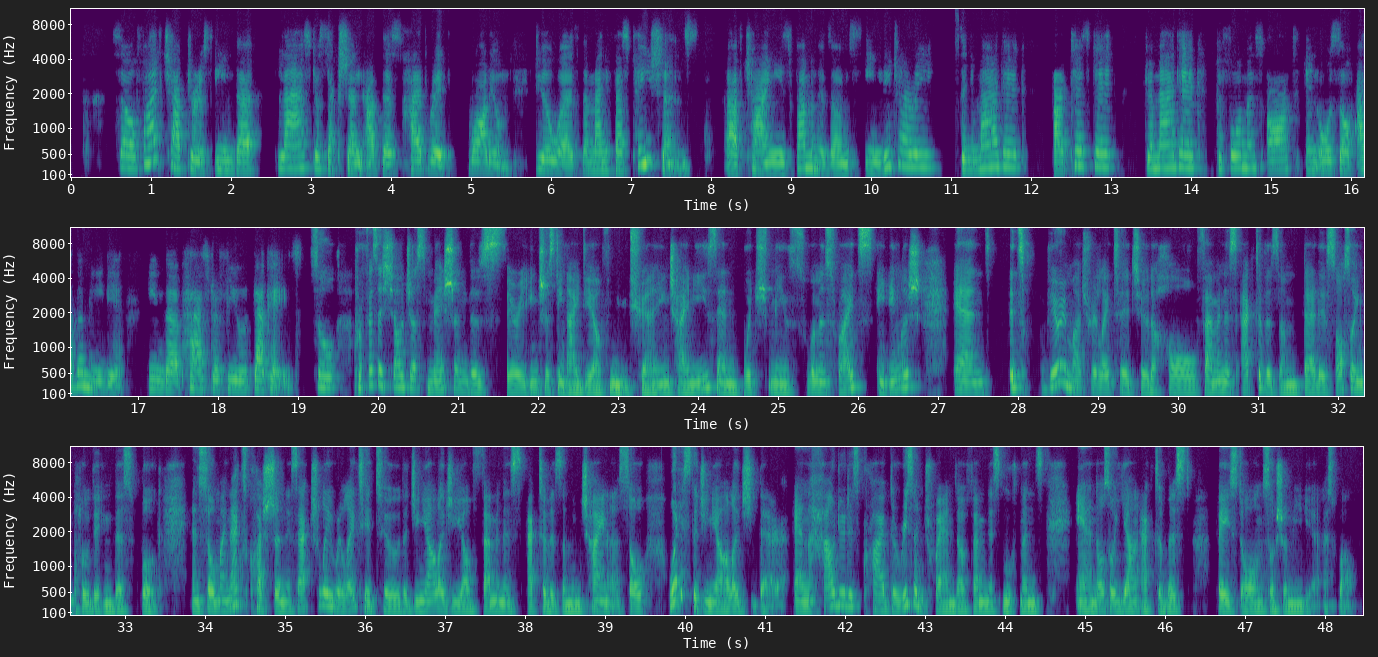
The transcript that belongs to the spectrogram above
So five chapters in the last section of this hybrid volume deal with the manifestations of Chinese feminisms in literary, cinematic, artistic, dramatic, performance art, and also other media in the past few decades. So Professor Xiao just mentioned this very interesting idea of 女权 in Chinese, and which means women's rights in English. And it's very much related to the whole feminist activism that is also included in this book. And so my next question is actually related to the genealogy of feminist activism in China. So what is the genealogy there? And how do you describe the recent trend of feminist movements and also young activists based on social media as well?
